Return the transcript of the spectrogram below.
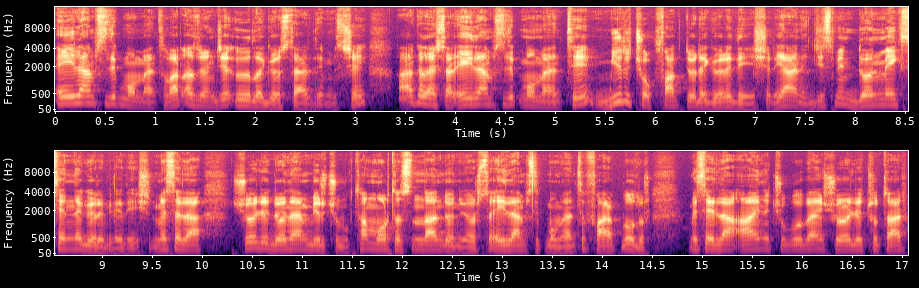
Eylemsizlik momenti var. Az önce I ile gösterdiğimiz şey. Arkadaşlar eylemsizlik momenti birçok faktöre göre değişir. Yani cismin dönme eksenine göre bile değişir. Mesela şöyle dönen bir çubuk tam ortasından dönüyorsa eylemsizlik momenti farklı olur. Mesela aynı çubuğu ben şöyle tutar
